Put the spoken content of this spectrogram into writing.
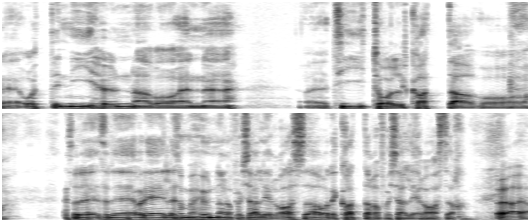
åtte-ni hunder og en ti-tolv katter og så det, så det, Og det er liksom hunder av forskjellige raser, og det er katter av forskjellige raser. Ja, ja.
